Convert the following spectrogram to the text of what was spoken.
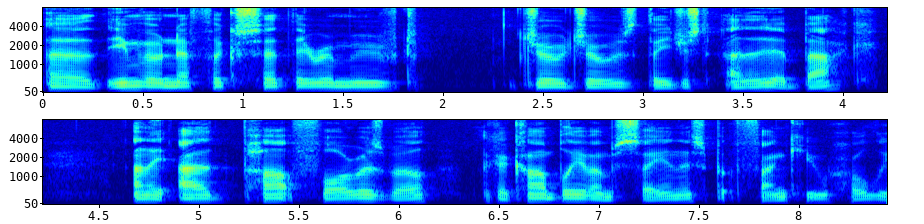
Uh, even though Netflix said they removed JoJo's, they just added it back, and they added part four as well. Like I can't believe I'm saying this, but thank you. Holy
